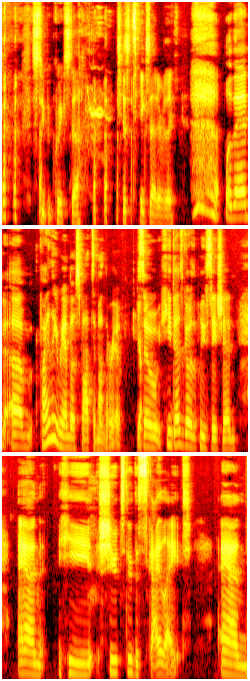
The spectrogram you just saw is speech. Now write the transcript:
stupid Quick Stop. Just takes out everything. well, then um, finally Rambo spots him on the roof. Yeah. So he does go to the police station and he shoots through the skylight. And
